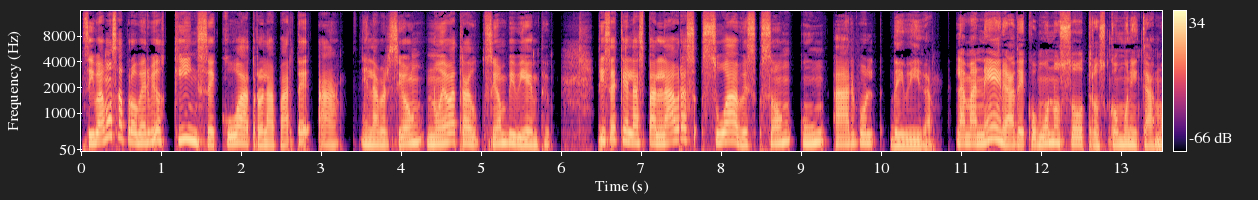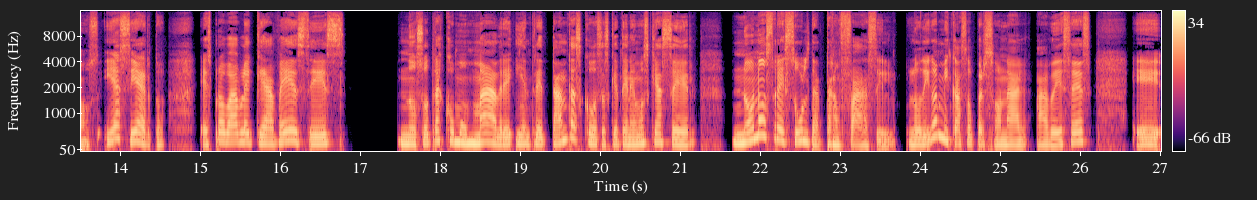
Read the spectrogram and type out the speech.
si vamos a Proverbios 15, 4, la parte A, en la versión nueva traducción viviente, dice que las palabras suaves son un árbol de vida. La manera de cómo nosotros comunicamos, y es cierto, es probable que a veces nosotras como madre y entre tantas cosas que tenemos que hacer, no nos resulta tan fácil. Lo digo en mi caso personal. A veces eh,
